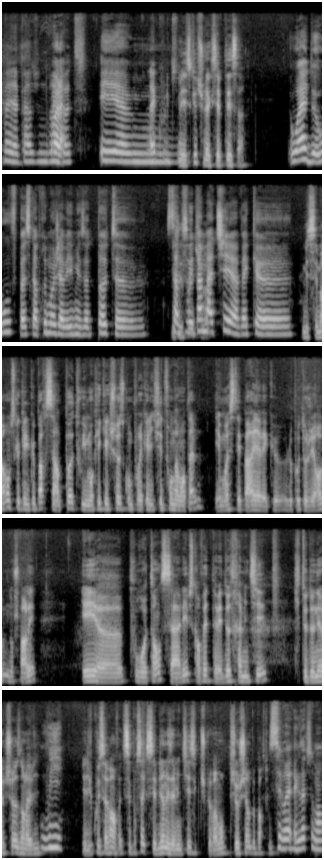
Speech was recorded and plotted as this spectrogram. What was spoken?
Bah, il a perdu une vraie Voilà. pote. Et, euh, La cool kid. Mais est-ce que tu l'acceptais ça? Ouais, de ouf, parce qu'après, moi, j'avais mes autres potes. Ça ça, pouvait pas matcher avec. euh, Mais c'est marrant parce que quelque part, c'est un pote où il manquait quelque chose qu'on pourrait qualifier de fondamental. Et moi, c'était pareil avec euh, le poteau Jérôme dont je parlais. Et euh, pour autant, ça allait parce qu'en fait, tu avais d'autres amitiés qui te donnaient autre chose dans la vie. Oui, Et du coup, ça va en fait. C'est pour ça que c'est bien les amitiés, c'est que tu peux vraiment piocher un peu partout. c'est vrai, exactement.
